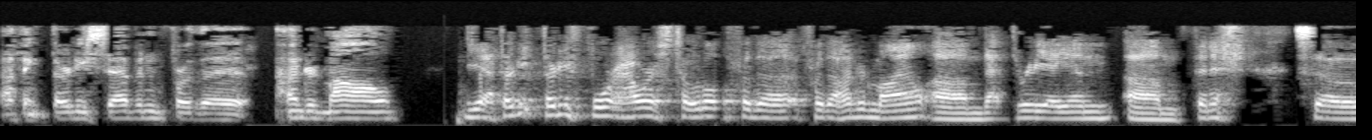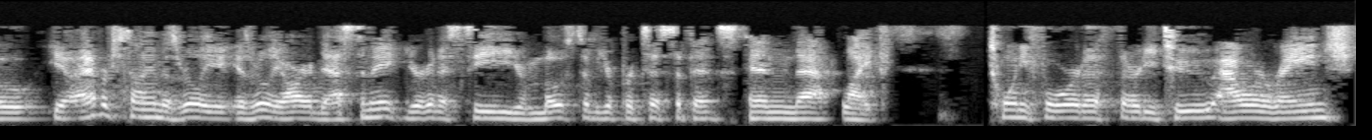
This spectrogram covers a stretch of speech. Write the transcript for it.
I think 37 for the 100 mile. Yeah, 30, 34 hours total for the for the 100 mile. Um, that 3 a.m. Um, finish. So, average time is really, is really hard to estimate. You're going to see your, most of your participants in that like 24 to 32 hour range.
